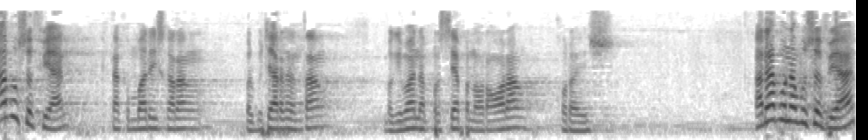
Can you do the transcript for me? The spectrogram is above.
Abu Sufyan, kita kembali sekarang berbicara tentang bagaimana persiapan orang-orang Quraisy. Adapun Abu Sufyan,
